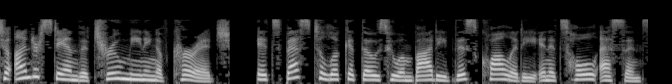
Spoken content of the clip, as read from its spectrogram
To understand the true meaning of courage, it's best to look at those who embodied this quality in its whole essence.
